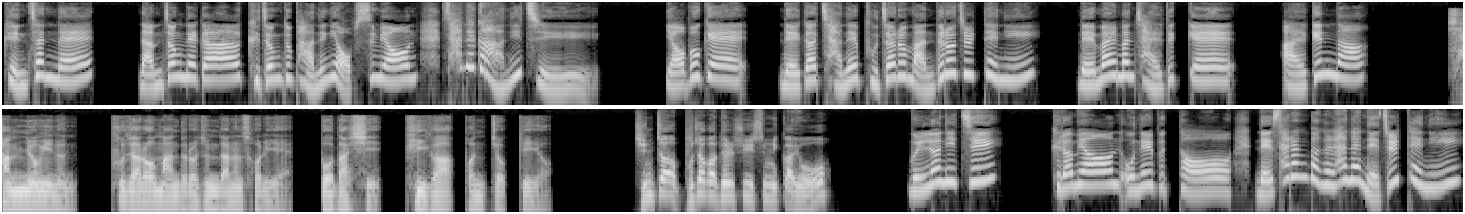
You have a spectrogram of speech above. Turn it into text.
괜찮네. 남정네가 그 정도 반응이 없으면 사내가 아니지. 여보게, 내가 자네 부자로 만들어줄 테니 내 말만 잘 듣게. 알겠나? 삼룡이는 부자로 만들어준다는 소리에 또다시 귀가 번쩍 뜨여 진짜 부자가 될 수 있습니까요? 물론이지. 그러면 오늘부터 내 사랑방을 하나 내줄 테니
